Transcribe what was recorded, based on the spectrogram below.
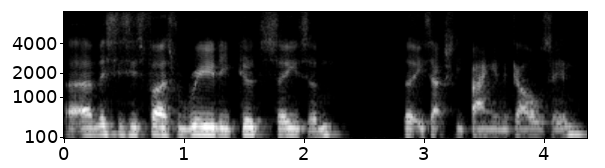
Uh, this is his first really good season that he's actually banging the goals in.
